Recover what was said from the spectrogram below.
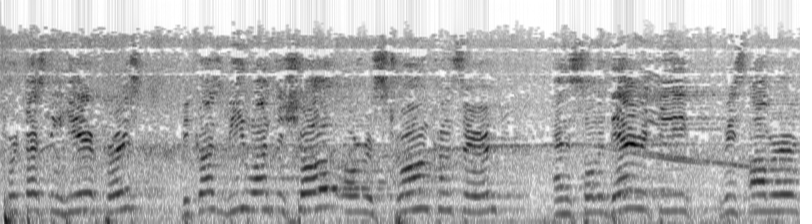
protesting here first because we want to show our strong concern and solidarity with our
